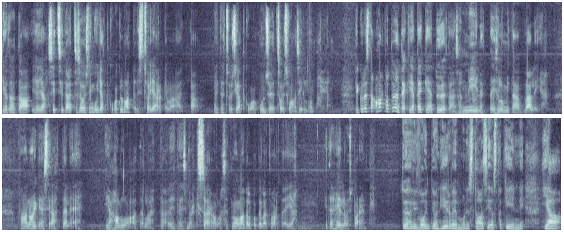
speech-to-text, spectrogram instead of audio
Ja, tota, ja, ja sitten sitä, että se olisi niin kuin jatkuva. Kyllä mä ajattelisin, että se on järkevää, että, että se olisi jatkuvaa kuin se, että se olisi vaan silloin tällä. Ja kyllä sitä arvotyöntekijä tekee työtänsä niin, että ei sillä ole mitään väliä, vaan oikeasti ajattelee, ja haluaa ajatella, että, että esimerkiksi sairaalassa, että me ollaan täällä potilaat varten ja miten heillä olisi parempi. Työhyvinvointi on hirveän monesta asiasta kiinni ja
